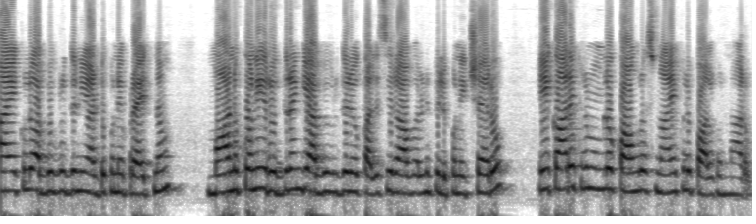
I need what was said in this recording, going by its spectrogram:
నాయకులు అభివృద్ధిని అడ్డుకునే ప్రయత్నం మానుకొని రుద్రంగి అభివృద్ధిలో కలిసి రావాలని పిలుపునిచ్చారు. ఈ కార్యక్రమంలో కాంగ్రెస్ నాయకులు పాల్గొన్నారు.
